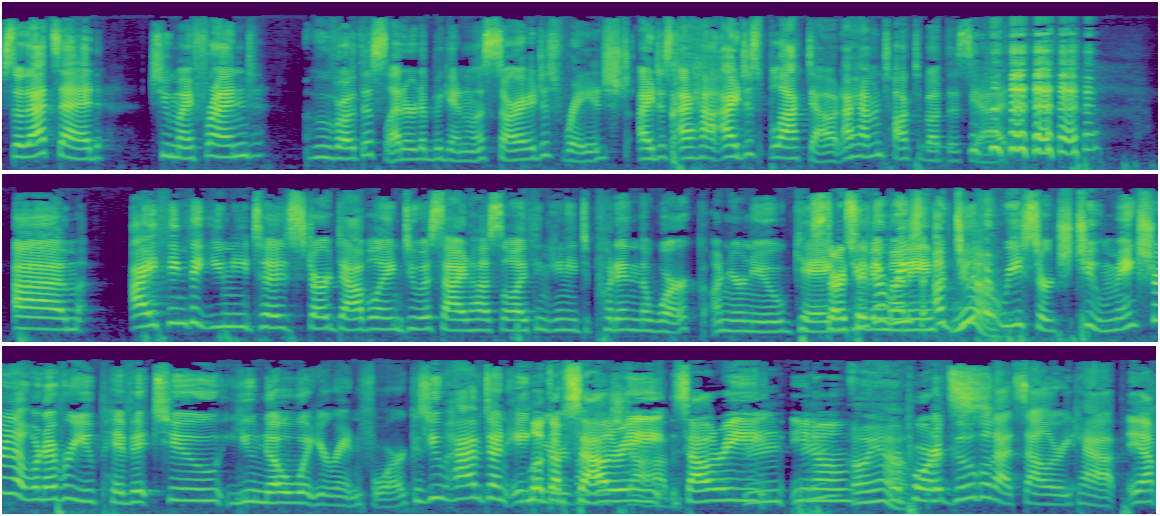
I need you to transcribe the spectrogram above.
So that said, to my friend who wrote this letter to begin with, sorry, I just raged. I just I ha- I just blacked out. I haven't talked about this yet. um I think that you need to start dabbling, do a side hustle. I think you need to put in the work on your new gig. Start do saving the money. uh, do Yeah. the research too. Make sure that whatever you pivot to, you know what you're in for because you have done eight Look up years on this salary, job. salary. You know, Oh, yeah. Like. Google that salary cap. Yep.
